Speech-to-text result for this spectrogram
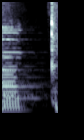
you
